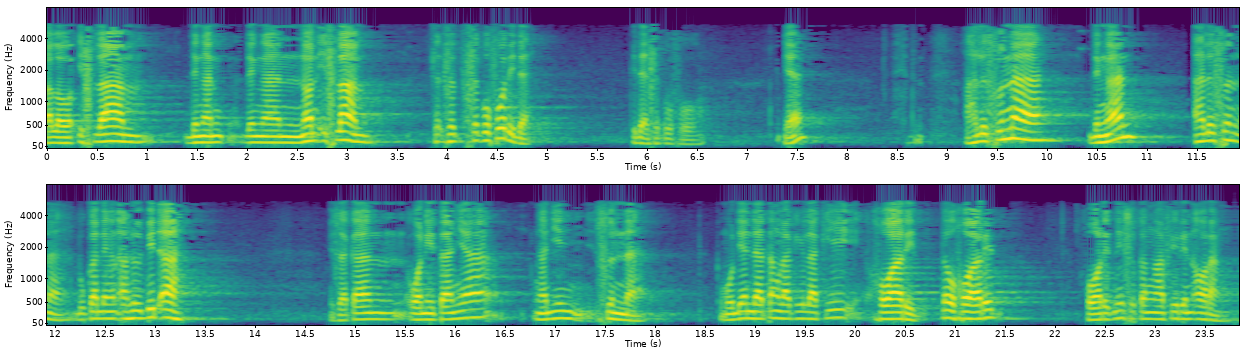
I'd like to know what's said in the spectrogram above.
Kalau Islam dengan dengan non-Islam sekufu tidak? Tidak sekufu. Ya. Ahlus sunnah dengan ahlus sunnah, bukan dengan ahlul bid'ah. Misalkan wanitanya ngaji sunnah. Kemudian datang laki-laki khawarid. Tahu khawarid? Khawarid ini suka ngafirin orang.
